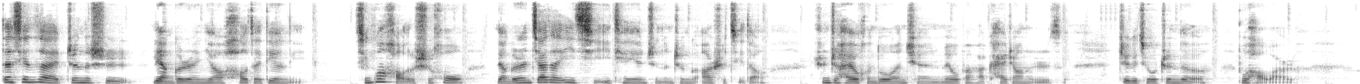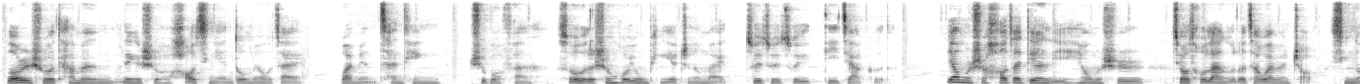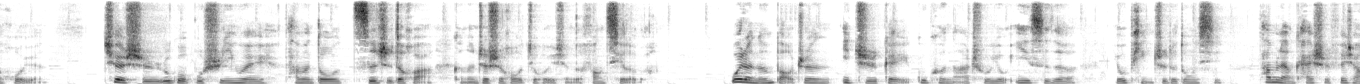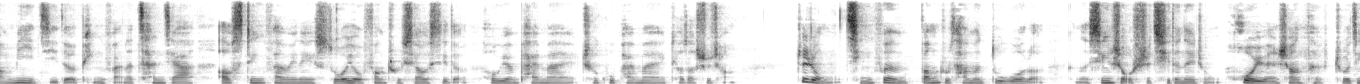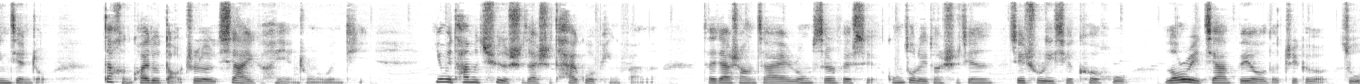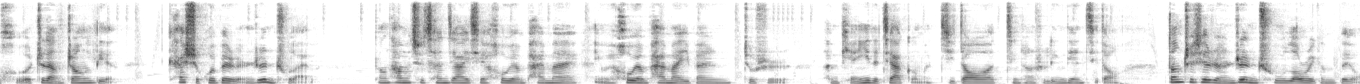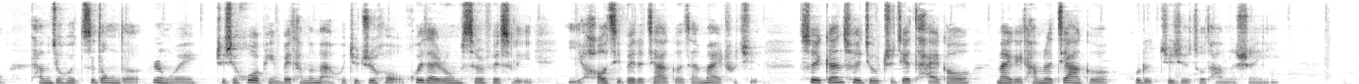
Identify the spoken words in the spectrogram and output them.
但现在真的是两个人要耗在店里，情况好的时候，两个人加在一起，一天也只能挣个二十几刀。甚至还有很多完全没有办法开张的日子，这个就真的不好玩了。Lori 说，他们那个时候好几年都没有在外面餐厅吃过饭，所有的生活用品也只能买最最最低价格的，要么是耗在店里，要么是焦头烂额的在外面找新的货源。确实，如果不是因为他们都辞职的话，可能这时候就会选择放弃了吧。为了能保证一直给顾客拿出有意思的、有品质的东西，他们俩开始非常密集的、频繁的参加奥斯汀范围内所有放出消息的后院拍卖、车库拍卖、跳蚤市场。这种勤奋帮助他们度过了可能新手时期的那种货源上的捉襟见肘，但很快就导致了下一个很严重的问题，因为他们去的实在是太过频繁了。再加上在 room service 工作了一段时间，接触了一些客户，Lori 加 Bill 的这个组合，这两张脸开始会被人认出来了。当他们去参加一些后院拍卖，因为后院拍卖一般就是很便宜的价格嘛，几刀啊，经常是零点几刀。当这些人认出 Lori 跟 Bill，他们就会自动的认为这些货品被他们买回去之后，会在 room service 里以好几倍的价格再卖出去。所以干脆就直接抬高卖给他们的价格，或者拒绝做他们的生意。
